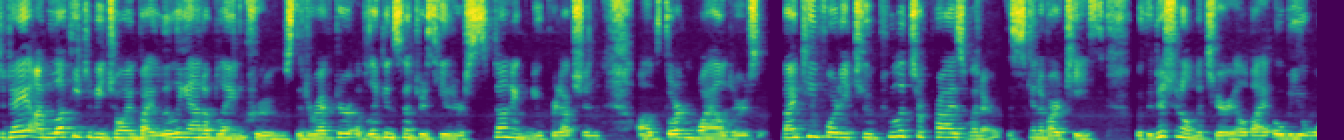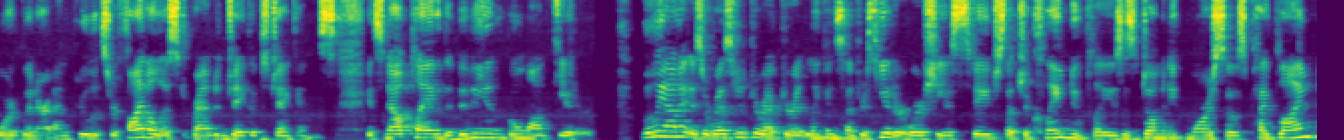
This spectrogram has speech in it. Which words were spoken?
Today, I'm lucky to be joined by Lileana Blain Cruz, the director of Lincoln Center Theater's stunning new production of Thornton Wilder's 1942 Pulitzer Prize winner, The Skin of Our Teeth, with additional material by Obie Award winner and Pulitzer finalist Branden Jacobs Jenkins. It's now playing the Vivian Beaumont Theater. Lileana is a resident director at Lincoln Center Theater, where she has staged such acclaimed new plays as Dominique Morisseau's Pipeline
